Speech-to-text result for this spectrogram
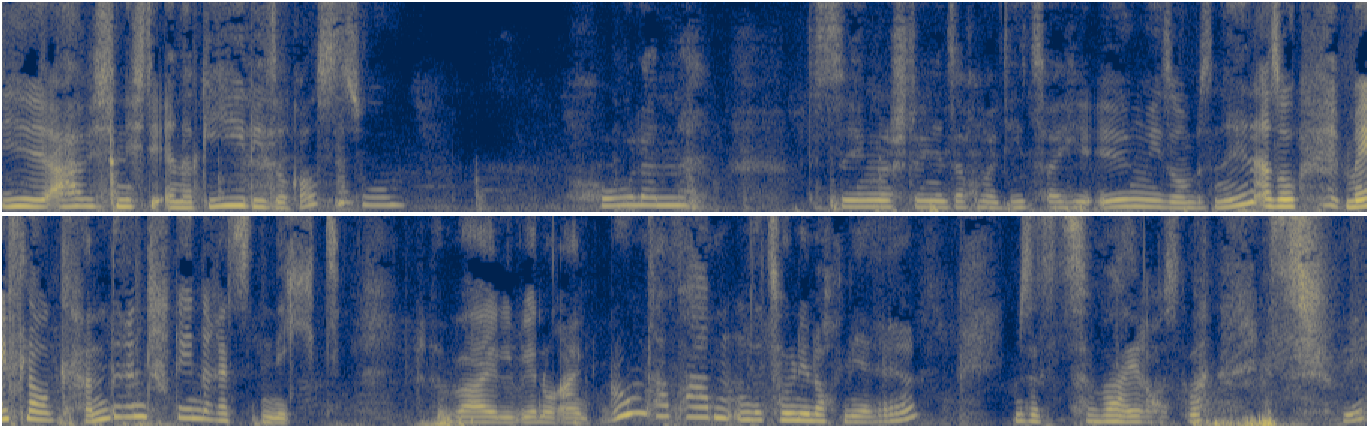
die habe ich nicht die Energie, die so rauszuholen. Deswegen stellen jetzt auch mal die zwei hier irgendwie so ein bisschen hin. Also Mayflower kann drin stehen, der Rest nicht. Weil wir nur einen Blumentopf haben und jetzt holen wir noch mehrere. Ich muss jetzt zwei rausgemacht. Es ist schwer,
